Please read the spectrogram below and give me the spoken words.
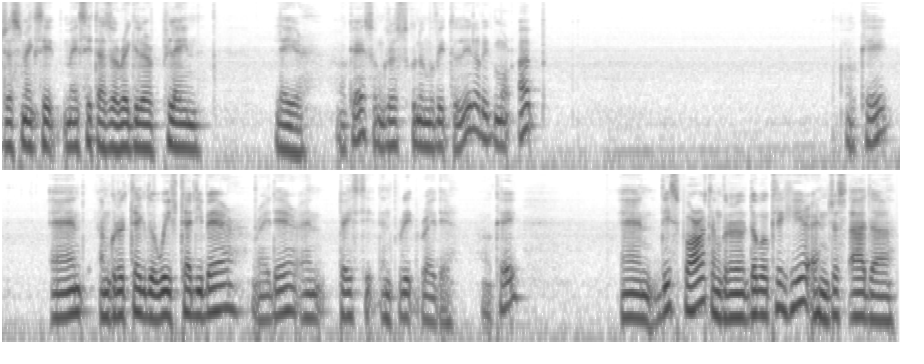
just makes it makes it as a regular plain layer okay? So I'm just gonna move it a little bit more up. Okay. And I'm gonna take the wave teddy bear right there and paste it and put it right there okay? And this part I'm gonna double click here and just add a,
